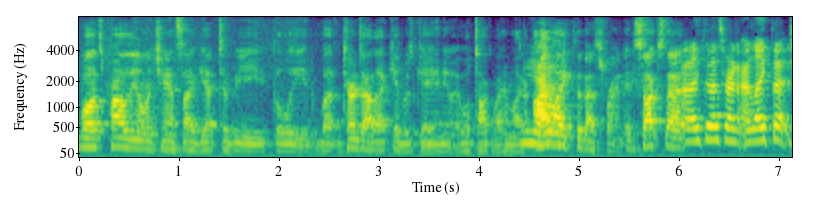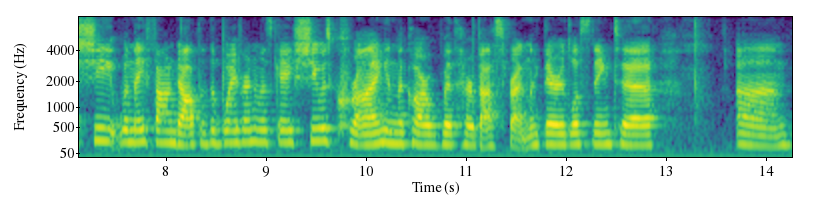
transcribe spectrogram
"Well, it's probably the only chance I get to be the lead." But it turns out that kid was gay anyway. We'll talk about him later. Yeah. I like the best friend. It sucks that I like the best friend. I like that she, when they found out that the boyfriend was gay, she was crying in the car with her best friend. Like they were listening to, um,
